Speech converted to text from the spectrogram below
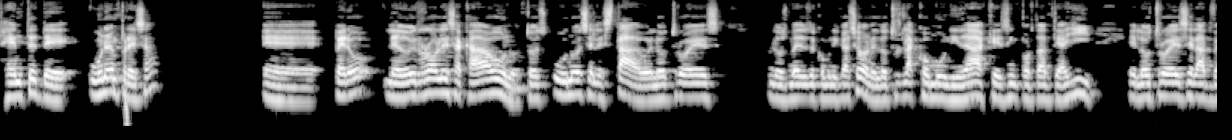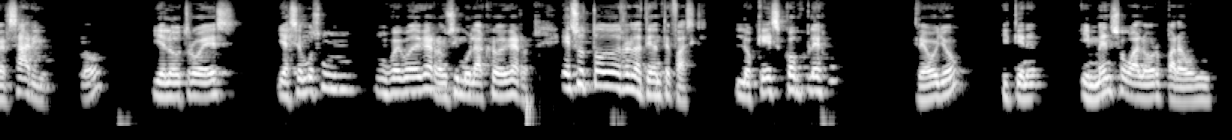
gente de una empresa, eh, pero le doy roles a cada uno. Entonces, uno es el Estado, el otro es los medios de comunicación, el otro es la comunidad que es importante allí, el otro es el adversario, ¿no? Y el otro es, y hacemos un, juego de guerra, un simulacro de guerra. Eso todo es relativamente fácil. Lo que es complejo, creo yo, y tiene inmenso valor para un,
